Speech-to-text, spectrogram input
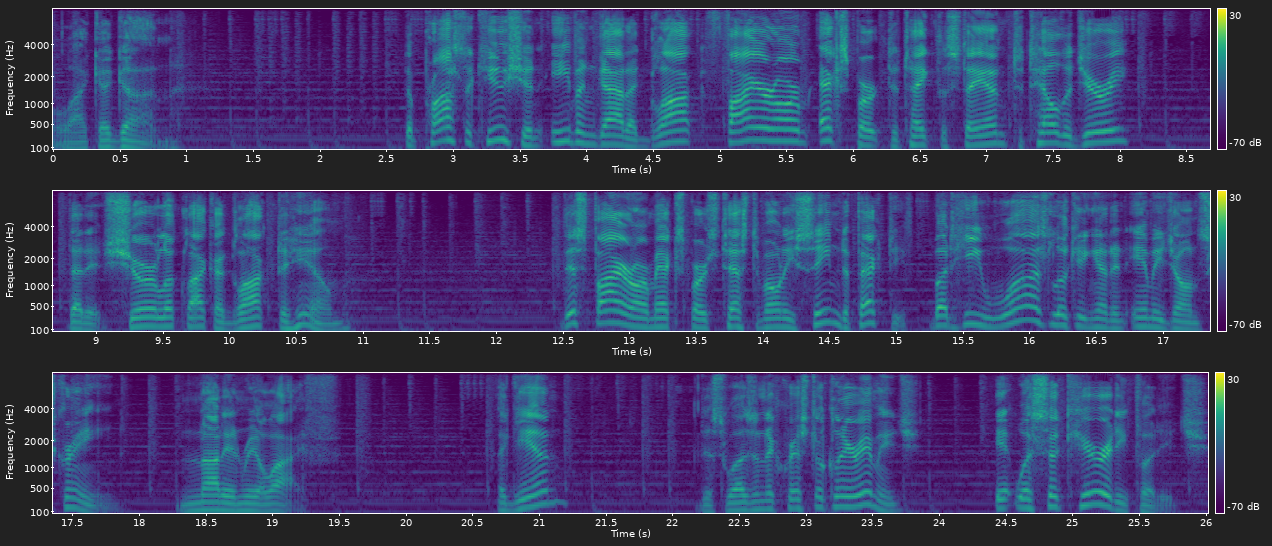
like a gun. The prosecution even got a Glock firearm expert to take the stand to tell the jury that it sure looked like a Glock to him. This firearm expert's testimony seemed effective, but he was looking at an image on screen not in real life. Again, this wasn't a crystal clear image, it was security footage.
